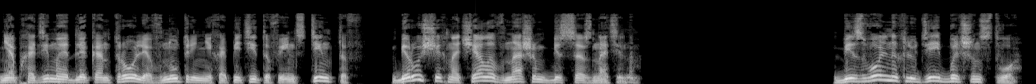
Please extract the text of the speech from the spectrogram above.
необходимое для контроля внутренних аппетитов и инстинктов, берущих начало в нашем бессознательном. Безвольных людей большинство,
